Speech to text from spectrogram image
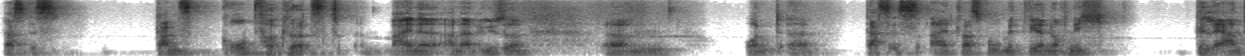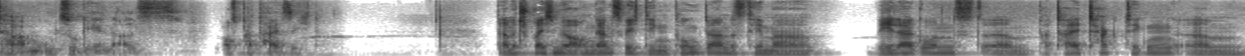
Das ist ganz grob verkürzt meine Analyse. Ähm, und äh, das ist etwas, womit wir noch nicht gelernt haben, umzugehen als aus Parteisicht. Damit sprechen wir auch einen ganz wichtigen Punkt an, das Thema Wählergunst, ähm, Parteitaktiken. Ähm,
